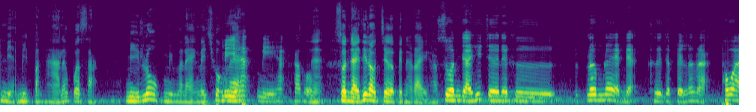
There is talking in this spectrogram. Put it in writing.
ศเนี่ยมีปัญหาและอุปสรรคมีโรคมีแมลงในช่วงมีแรกฮะมีฮะครับผม นะส่วนใหญ่ที่เราเจอเป็นอะไรครับ ส่วนใหญ่ที่เจอเนี่ยคือเริ่มแรกเนี่ยคือจะเป็นลักษณะเพราะว่า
